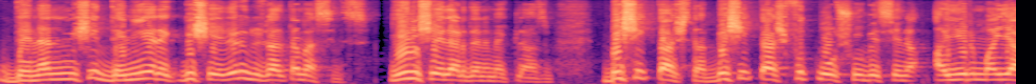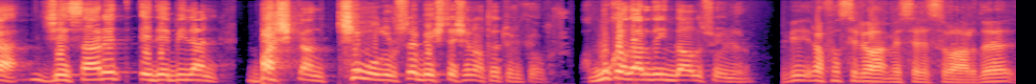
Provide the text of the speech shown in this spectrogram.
denenmişi deneyerek bir şeyleri düzeltemezsiniz. Yeni şeyler denemek lazım. Beşiktaş'ta Beşiktaş Futbol Şubesi'ni ayırmaya cesaret edebilen başkan kim olursa Beşiktaş'ın Atatürk'ü olur. Bu kadar da iddialı söylüyorum. Bir Rafa Silva meselesi vardı.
